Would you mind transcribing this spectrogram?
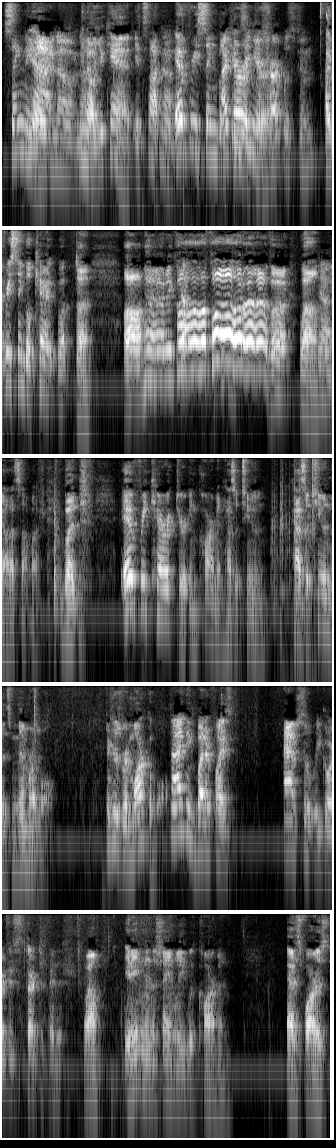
Sing me Yeah, a no, no. You know you can't. It's not No. every single I can character. sing you a Sharpless tune. every single character. What? Uh, America forever. Well, Yeah. yeah. that's not much, but every character in Carmen has a tune. Has a tune that's memorable. It is remarkable. No, I think Butterfly's absolutely gorgeous, start to finish. Well, it ain't in the same league with Carmen as far as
